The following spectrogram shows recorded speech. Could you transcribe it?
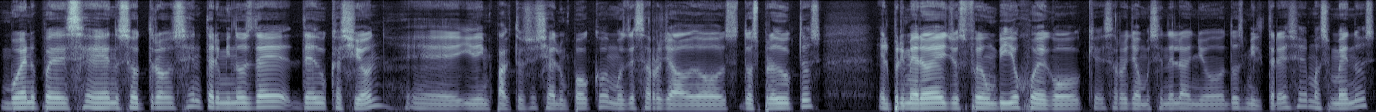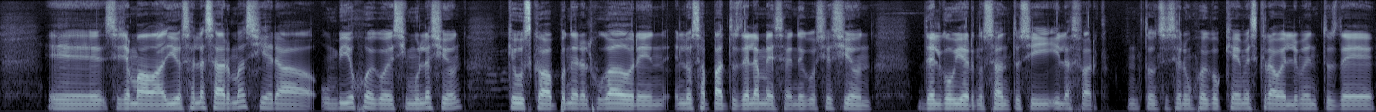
Bueno, pues eh, nosotros en términos de, educación eh, y de impacto social un poco hemos desarrollado dos, dos, productos. El primero de ellos fue un videojuego que desarrollamos en el año 2013 más o menos. Eh, se llamaba Dios a las armas y era un videojuego de simulación que buscaba poner al jugador en, los zapatos de la mesa de negociación del gobierno Santos y las FARC. Entonces era un juego que mezclaba elementos de,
